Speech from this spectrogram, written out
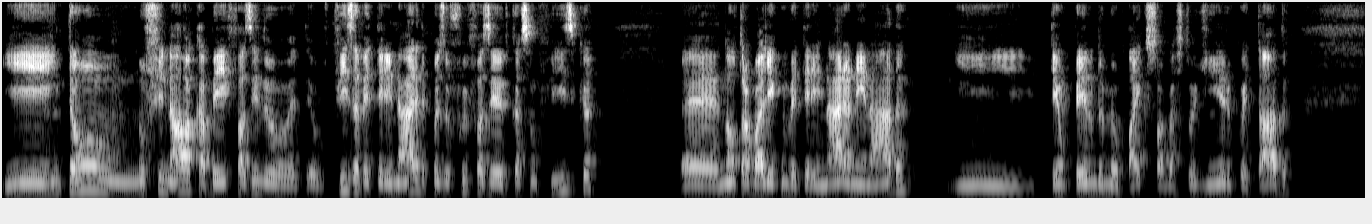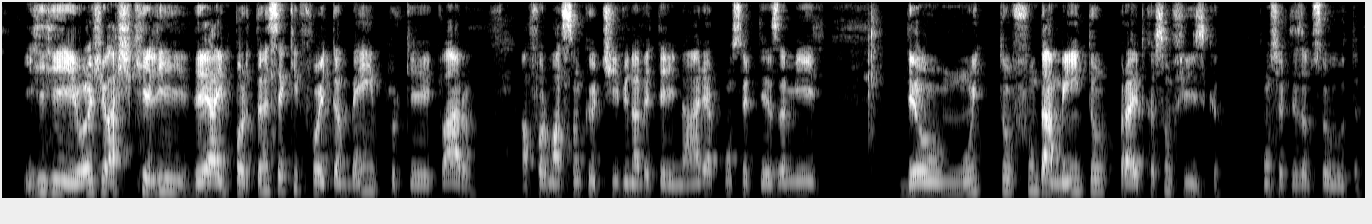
E então no final acabei fazendo, eu fiz a veterinária, depois eu fui fazer a educação física. É, não trabalhei com veterinária nem nada. E tenho pena do meu pai, que só gastou dinheiro, coitado. E hoje eu acho que ele vê a importância que foi também, porque, claro, a formação que eu tive na veterinária com certeza me deu muito fundamento para a educação física, com certeza absoluta.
